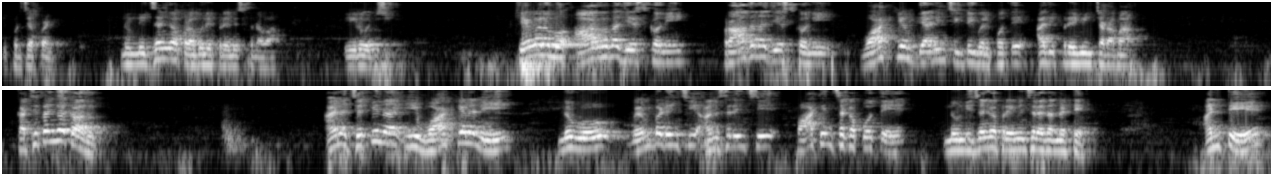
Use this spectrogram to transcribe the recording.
ఇప్పుడు చెప్పండి. నువ్వు నిజంగా ప్రభుని ప్రేమిస్తున్నావా? ఈరోజు. కేవలము ఆరాధన చేసుకొని ప్రార్థన చేసుకొని వాక్యం ధ్యానించి ఇంటికి వెళ్ళిపోతే అది ప్రేమించడమా? ఖచ్చితంగా కాదు. ఆయన చెప్పిన ఈ వాక్యాలని నువ్వు వెంబడించి అనుసరించి పాటించకపోతే నువ్వు నిజంగా ప్రేమించలేదన్నట్టే. అంటే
